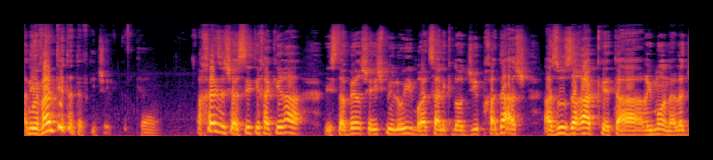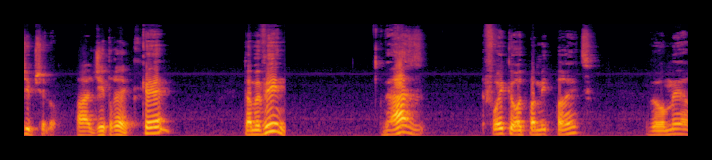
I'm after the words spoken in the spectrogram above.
אני הבנתי את התפקיד שלי. כן. אחרי זה שעשיתי חקירה, הסתבר שאיש מילואים רצה לקנות ג'יפ חדש, אז הוא זרק את הרימון על הג'יפ שלו. אה, ג'יפ ריק. כן? אתה מבין? ואז פרויקה עוד פעם מתפרץ ואומר,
